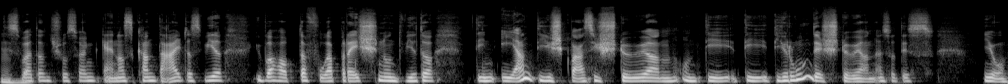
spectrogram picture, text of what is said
Das mhm. war dann schon so ein kleiner Skandal, dass wir überhaupt davor preschen und wir da den Ehrentisch quasi stören und die, die, die Runde stören. Also das ja,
